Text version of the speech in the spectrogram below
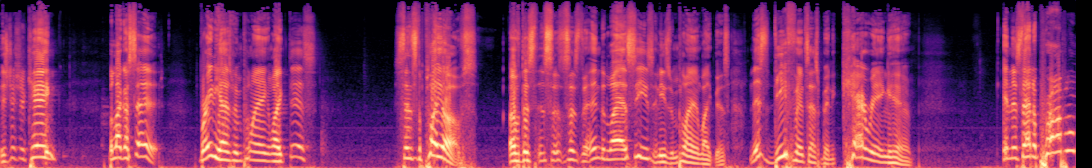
It's just your king. But like I said, Brady has been playing like this since the playoffs of this since the end of last season. He's been playing like this. This defense has been carrying him. And is that a problem?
